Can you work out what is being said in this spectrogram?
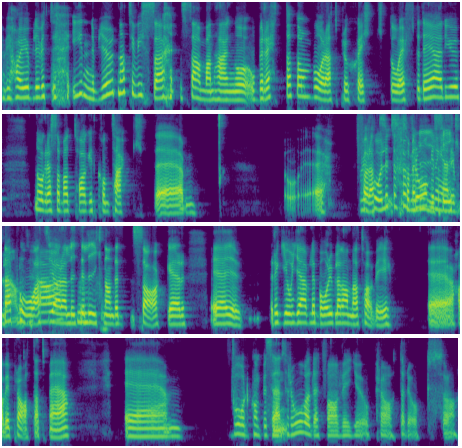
Vi har ju blivit inbjudna till vissa sammanhang och, och berättat om vårt projekt och efter det är det ju några som har tagit kontakt eh, för får att, lite förfrågningar ibland. på att ja. göra lite mm. liknande saker. Eh, Region Gävleborg bland annat har vi, eh, har vi pratat med. Eh, Vårdkompetensrådet var vi ju och pratade också.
